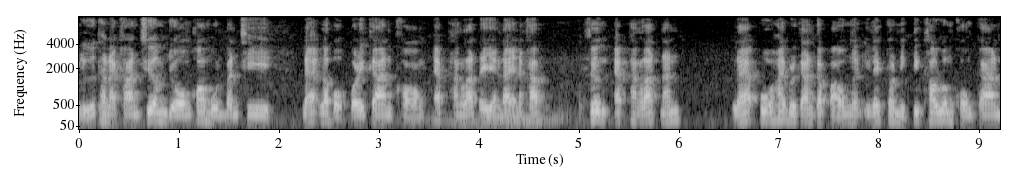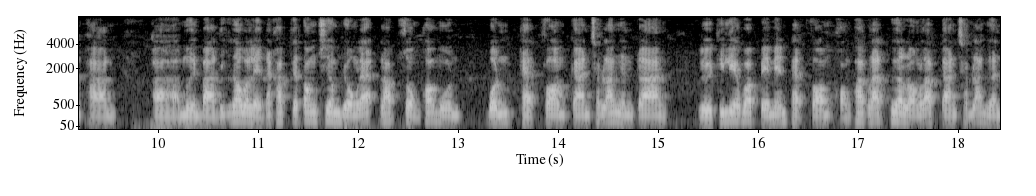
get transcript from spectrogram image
หรือธนาคารเชื่อมโยงข้อมูลบัญชี และระบบบริการของแอปทางรัฐแต่อย่างใดนะครับ ซึ่งแอปทางรัฐนั้น และผู้ให้บริการกระเป๋าเงินอิเล็กทรอนิกส์ที่เข้าร่วมโครงการผ่านหมื่นบาทดิจิทัลวอลเล็ตนะครับจะต้องเชื่อมโยงและรับส่งข้อมูลบนแพลตฟอร์มการชำระเงินกลาง หรือที่เรียกว่า payment platform ของภาครัฐ เพื่อรองรับการชำระเงิน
